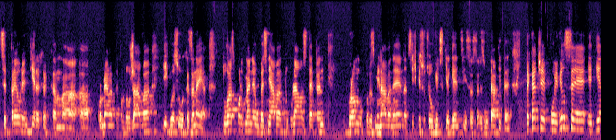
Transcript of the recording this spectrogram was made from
се преориентираха към а, а, промяната продължава и гласуваха за нея. Това според мен обяснява до голяма степен огромното разминаване на всички социологически агенции с резултатите. Така че появил се един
